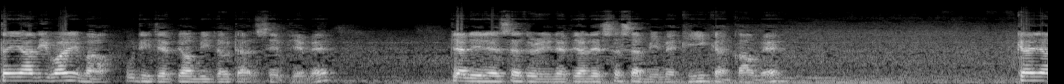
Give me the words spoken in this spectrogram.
တရားဒီဘာတွေမှာဥတည်ချက်ပြောင်းပြီးလောက်တာအဆင်ပြေမယ် ပြတ်နေတဲ့ဆက်သွယ်တွေနဲ့ပြန်လဲဆက်ဆက်မိမယ်ခီးကံကောင်းမယ်ကံရာ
